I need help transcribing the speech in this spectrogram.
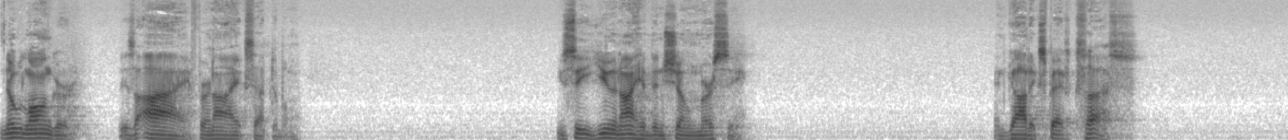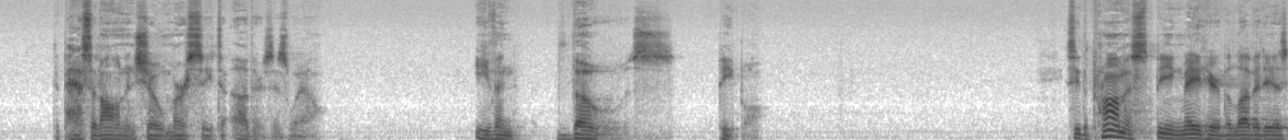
No longer is eye for an eye acceptable. You see, you and I have been shown mercy. And God expects us to pass it on and show mercy to others as well. Even those people. See, the promise being made here, beloved, is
